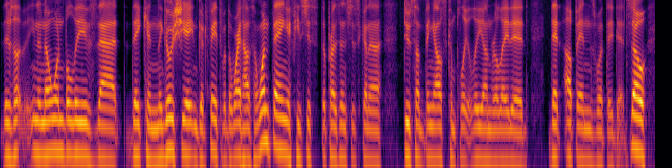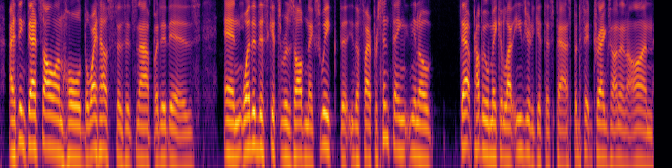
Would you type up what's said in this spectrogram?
There's, a, you know, no one believes that they can negotiate in good faith with the White House on one thing if he's just the president's just going to do something else completely unrelated that upends what they did. So I think that's all on hold. The White House says it's not, but it is. And whether this gets resolved next week, the the five percent thing, you know, that probably will make it a lot easier to get this passed. But if it drags on and on,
